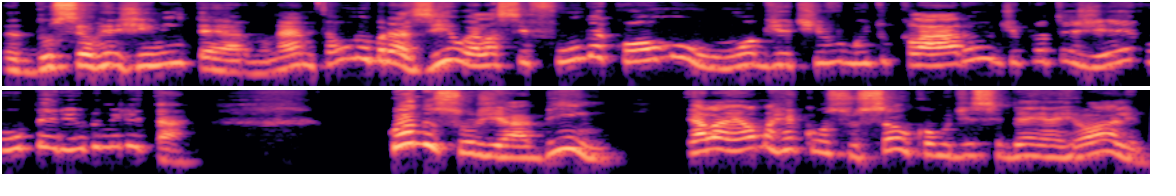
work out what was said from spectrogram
eh, do seu regime interno. Né? Então, no Brasil, ela se funda como um objetivo muito claro de proteger o período militar. Quando surge a ABIN, ela é uma reconstrução, como disse bem a Ioli,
